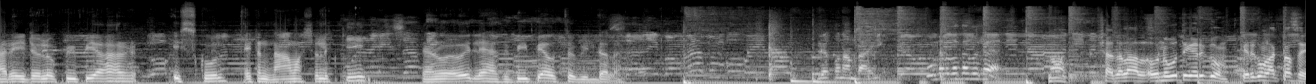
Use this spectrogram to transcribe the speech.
আর এইটা হলো পিপিআর স্কুল। এটার নাম আসলে কি? ওই লেখা আছে পিপিআর উচ্চ বিদ্যালয়। শাহজালাল অনুভূতি কীরকম? কীরকম লাগতাছে?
